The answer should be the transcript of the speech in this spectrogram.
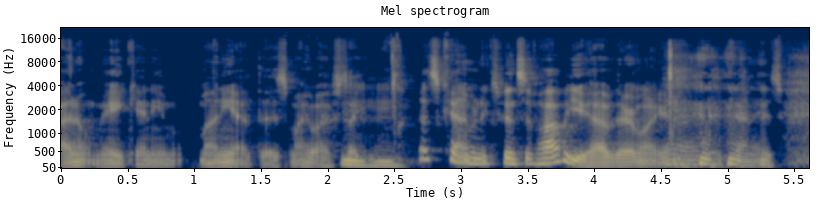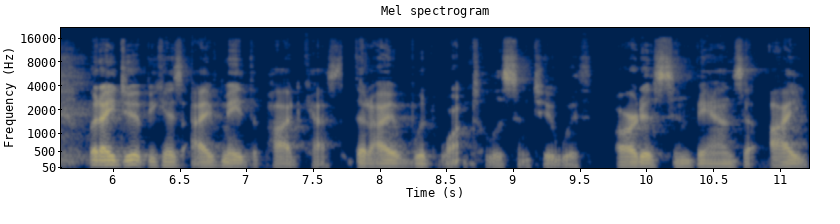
I don't make any money at this. My wife's like, Mhm. that's kind of an expensive hobby you have there. I'm like, yeah, it kind of is. But I do it because I've made the podcast that I would want to listen to with artists and bands that I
